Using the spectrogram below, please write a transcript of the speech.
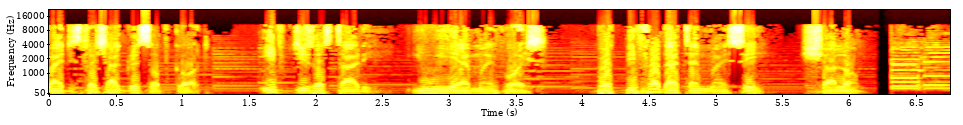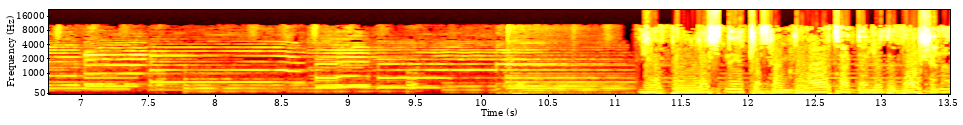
by the special grace of God, if Jesus tarry, you will hear my voice. But before that time, I say, Shalom. You have been listening to From the Altar Daily Devotional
